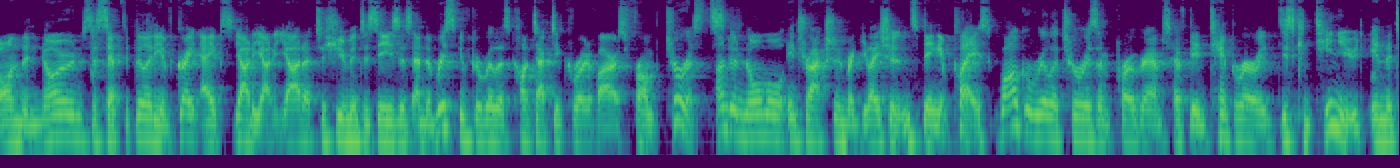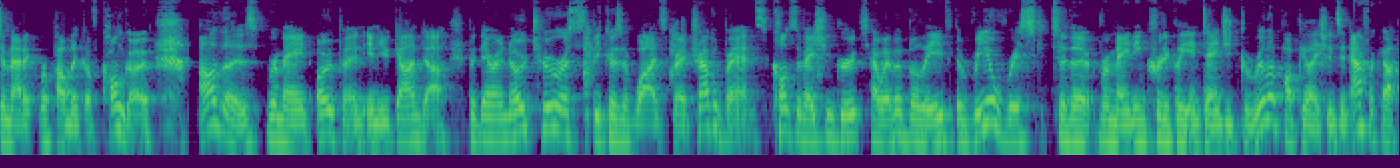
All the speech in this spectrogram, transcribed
on the known susceptibility of great apes, yada yada yada, to human diseases and the risk of gorillas contacting coronavirus from tourists. Under normal interaction regulations being in place, while gorilla tourism programs have been temporarily discontinued in the Democratic Republic of Congo, others remain open in Uganda, but there are no tourists because of widespread travel bans. Conservation groups, however, believe the real risk to the remaining critically endangered gorilla populations in Africa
